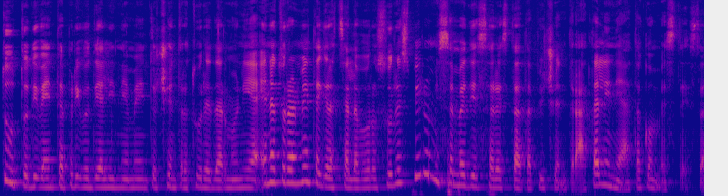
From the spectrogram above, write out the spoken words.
Tutto diventa privo di allineamento, centratura ed armonia e naturalmente grazie al lavoro sul respiro mi sembra di essere stata più centrata, allineata con me stessa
